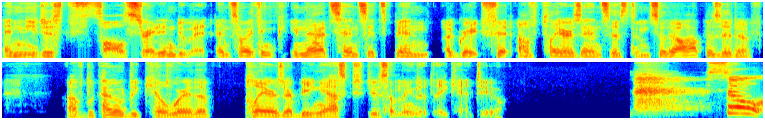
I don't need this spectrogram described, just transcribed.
and he just falls straight into it. And so I think in that sense, it's been a great fit of players and systems. So the opposite of of the penalty kill, where the players are being asked to do something that they can't do. So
